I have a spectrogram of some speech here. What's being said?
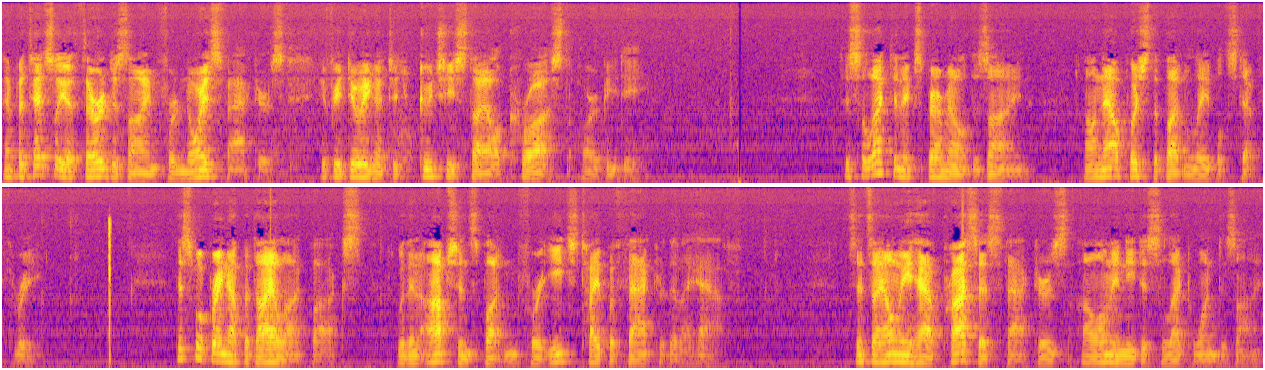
and potentially a third design for noise factors if you're doing a Taguchi style crossed RPD. To select an experimental design, I'll now push the button labeled Step 3. This will bring up a dialog box with an options button for each type of factor that I have. Since I only have process factors, I'll only need to select one design.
